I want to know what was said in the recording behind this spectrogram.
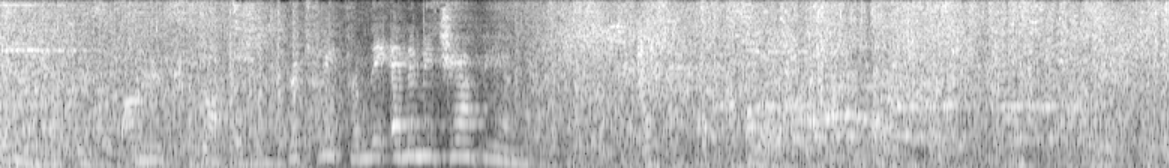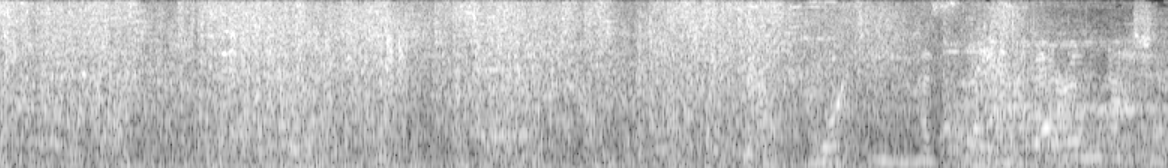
Enemy is unstoppable. Retreat from the enemy champion. has slain Baron Nashor.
